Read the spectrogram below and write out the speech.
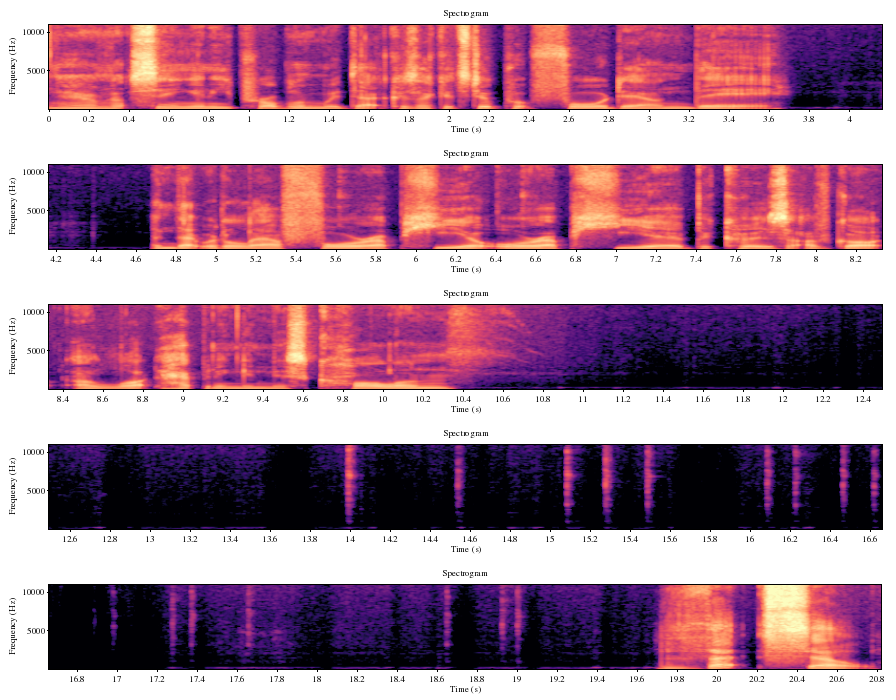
Now, I'm not seeing any problem with that because I could still put four down there. And that would allow four up here or up here because I've got a lot happening in this column. That cell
